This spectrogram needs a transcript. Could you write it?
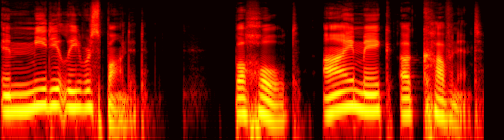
immediately responded Behold, I make a covenant.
